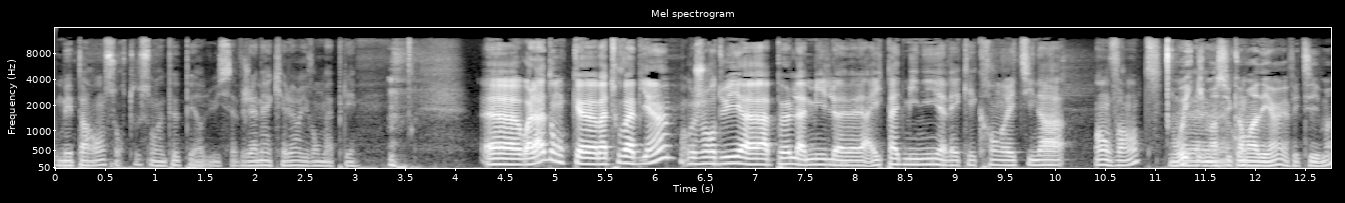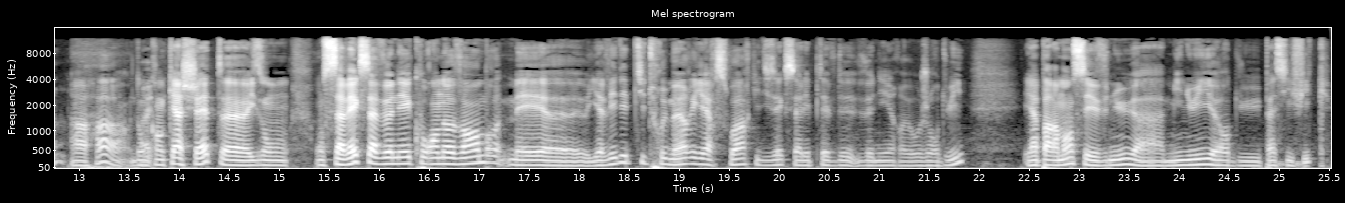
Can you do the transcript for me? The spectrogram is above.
où mes parents surtout sont un peu perdus, ils savent jamais à quelle heure ils vont m'appeler. Euh, voilà, donc euh, bah, tout va bien. Aujourd'hui, euh, Apple a mis le iPad mini avec écran Retina en vente. Oui, je m'en suis commandé un, effectivement. ah ah, donc Ouais. en cachette, ils ont, on savait que ça venait courant novembre, mais il y avait des petites rumeurs hier soir qui disaient que ça allait peut-être de- venir aujourd'hui. Et apparemment, c'est venu à minuit heure du Pacifique,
